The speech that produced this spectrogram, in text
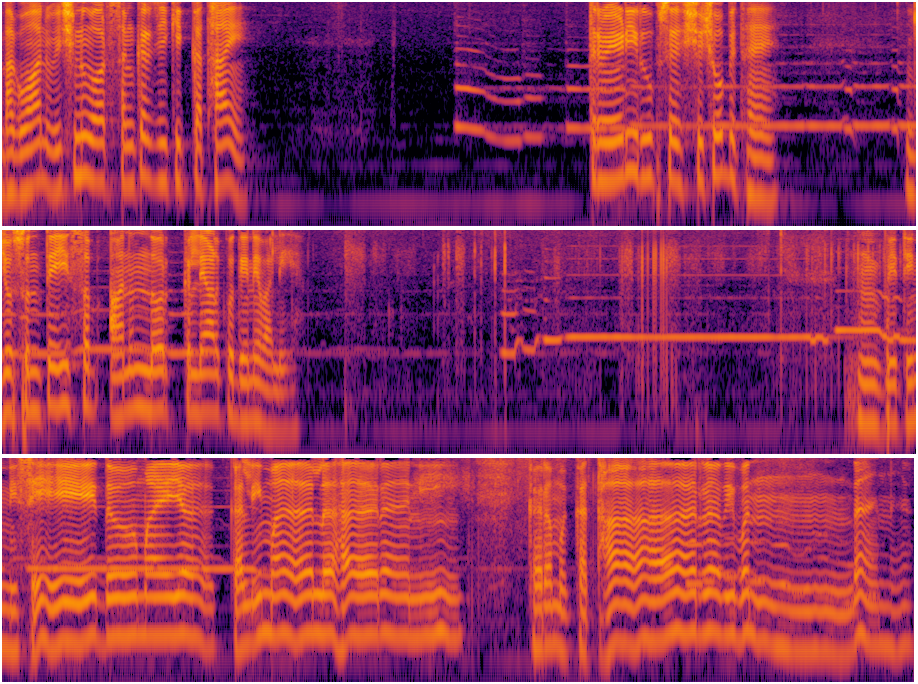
भगवान विष्णु और शंकर जी की कथाएँ त्रिवेणी रूप से सुशोभित हैं, जो सुनते ही सब आनंद और कल्याण को देने वाली है। विधि निषेधमय कलिमल हरणी, करम कथा रविबंदन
